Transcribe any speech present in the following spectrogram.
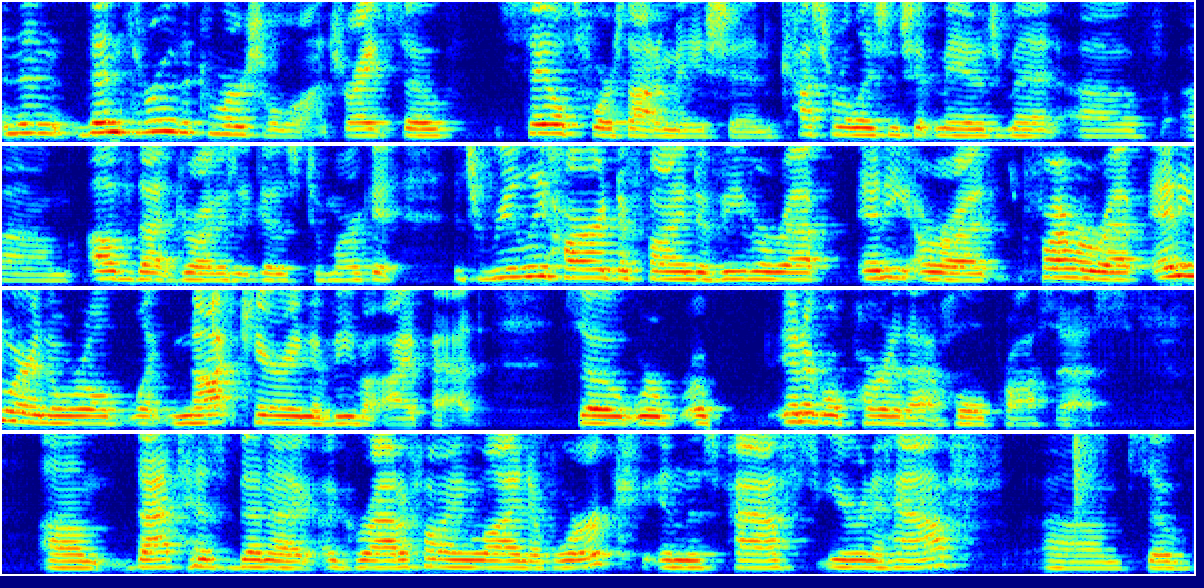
And then then through the commercial launch, right? So Salesforce automation, customer relationship management of um, of that drug as it goes to market. It's really hard to find a Veeva rep any or a pharma rep anywhere in the world like not carrying a Veeva iPad. So we're an integral part of that whole process. Um, that has been a, a, gratifying line of work in this past year and a half. Um, so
